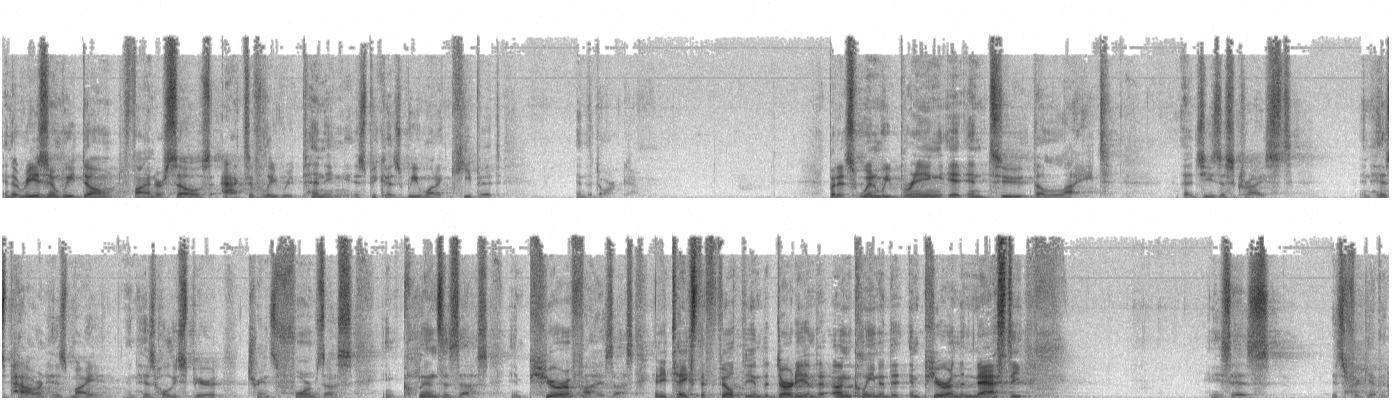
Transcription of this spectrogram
And the reason we don't find ourselves actively repenting is because we want to keep it in the dark. But it's when we bring it into the light that Jesus Christ and His power and His might and His Holy Spirit transforms us and cleanses us and purifies us. And He takes the filthy and the dirty and the unclean and the impure and the nasty, and He says, It's forgiven.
